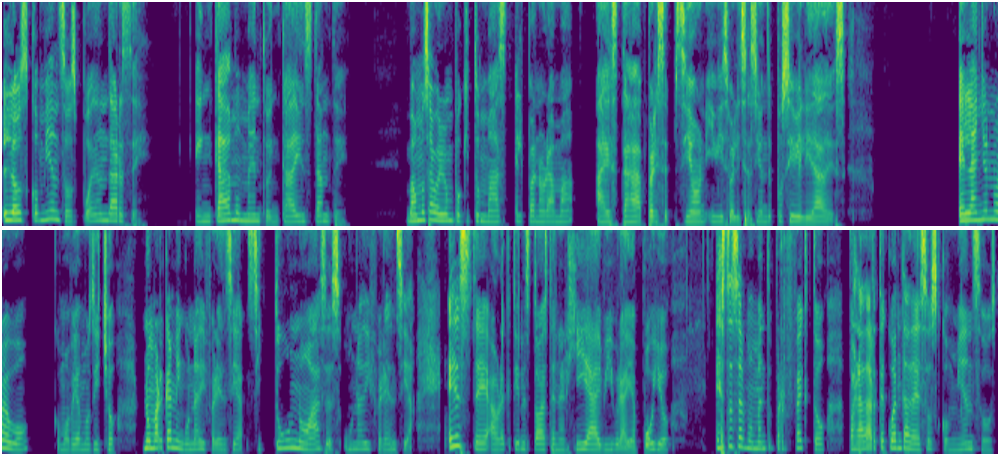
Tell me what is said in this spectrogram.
los comienzos pueden darse en cada momento, en cada instante, vamos a abrir un poquito más el panorama a esta percepción y visualización de posibilidades. El año nuevo, como habíamos dicho, no marca ninguna diferencia si tú no haces una diferencia. Este, ahora que tienes toda esta energía y vibra y apoyo, este es el momento perfecto para darte cuenta de esos comienzos,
